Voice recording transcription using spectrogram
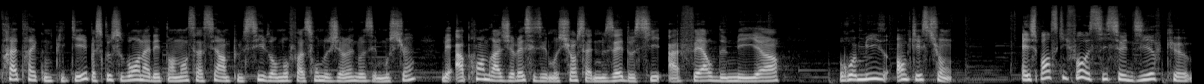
très très compliqué, parce que souvent on a des tendances assez impulsives dans nos façons de gérer nos émotions, mais apprendre à gérer ses émotions, ça nous aide aussi à faire de meilleures remises en question. Et je pense qu'il faut aussi se dire que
